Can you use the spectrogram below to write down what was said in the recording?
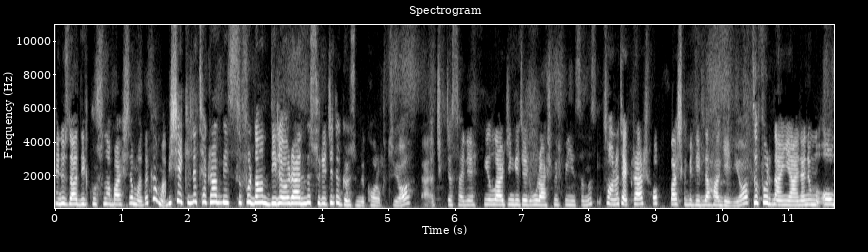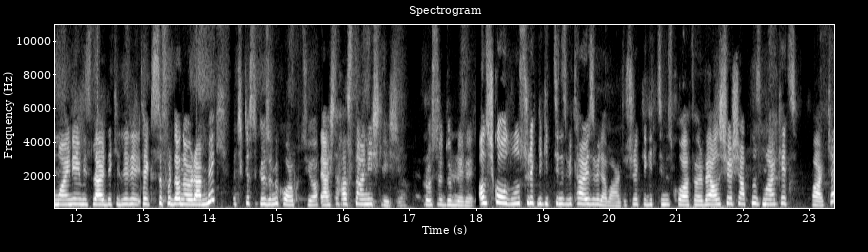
Henüz daha dil kursuna başlamadık ama bir şekilde tekrar bir sıfırdan dil öğrenme süreci de gözümü korkutuyor. Yani açıkçası hani yıllarca İngilizceyle uğraşmış bir insanız. Sonra tekrar hop başka bir dil daha geliyor. Sıfırdan yani hani o my name tek sıfırdan öğrenmek açıkçası gözümü korkutuyor. Ya işte hastane işleyişi prosedürleri. Alışık olduğunuz sürekli gittiğiniz bir terzi bile vardı. Sürekli gittiğiniz kuaför veya alışveriş yaptığınız market varken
